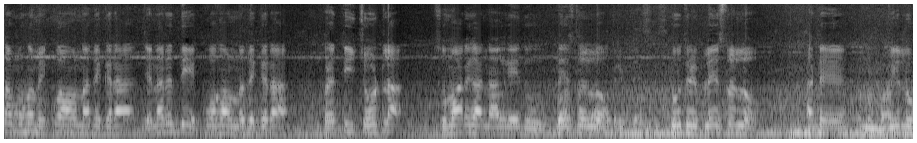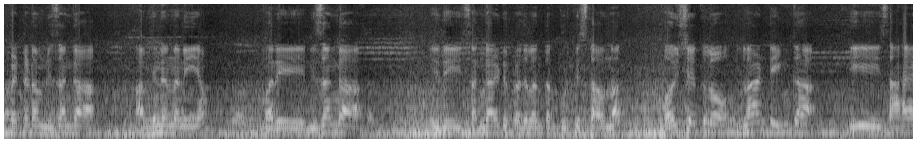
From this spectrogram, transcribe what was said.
సమూహం ఎక్కువ ఉన్న దగ్గర జనరద్దీ ఎక్కువగా ఉన్న దగ్గర ప్రతి చోట్ల సుమారుగా నాలుగైదు ప్లేస్లలో టూ త్రీ ప్లేస్లలో అంటే వీళ్ళు పెట్టడం నిజంగా అభినందనీయం. మరి నిజంగా ఇది సంగారెడ్డి ప్రజలంతా గుర్తిస్తూ ఉన్నారు. భవిష్యత్తులో ఇలాంటి ఇంకా ఈ సహాయ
